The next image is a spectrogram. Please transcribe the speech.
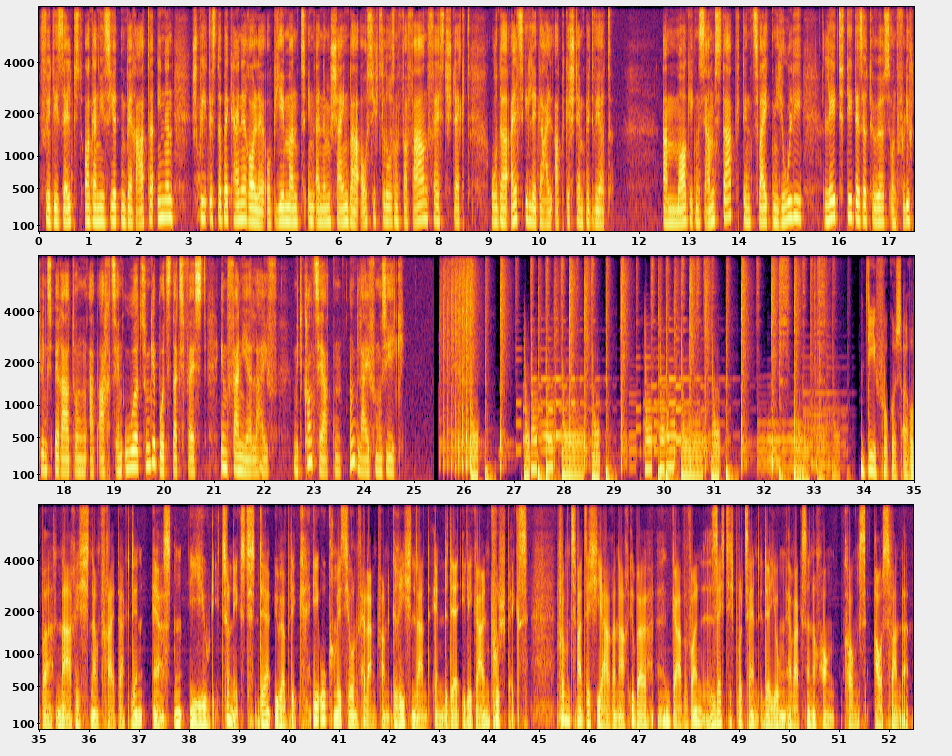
für die selbstorganisierten BeraterInnen spielt es dabei keine Rolle, ob jemand in einem scheinbar aussichtslosen Verfahren feststeckt oder als illegal abgestempelt wird. Am morgigen Samstag, den 2. Juli, lädt die Deserteurs- und Flüchtlingsberatung ab 18 Uhr zum Geburtstagsfest im Fanier Live mit Konzerten und Live-Musik. Die Fokus Europa Nachrichten am Freitag, den 1. Juli. Zunächst der Überblick. EU-Kommission verlangt von Griechenland Ende der illegalen Pushbacks. 25 Jahre nach Übergabe wollen 60 Prozent der jungen Erwachsenen Hongkongs auswandern.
